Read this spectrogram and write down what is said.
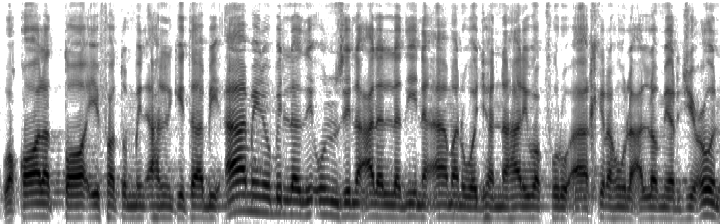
Wa qalat ta'ifatun min ahli kitabi aminu billadhi unzila ala alladhina amanu wajhan nahari wakfuru akhirahu la'allahum yarji'un.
